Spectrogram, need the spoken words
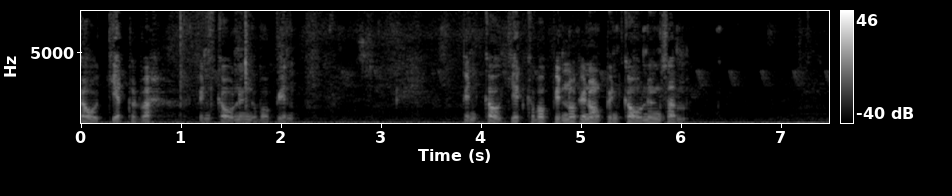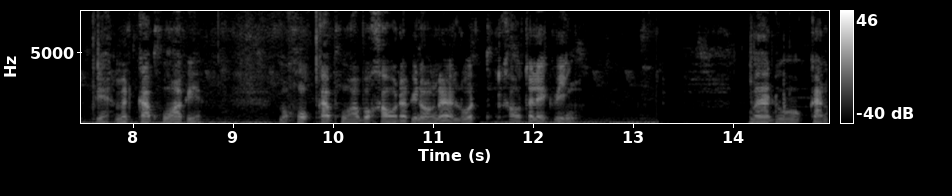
เก้าเจ็ดถูกปะเป็นเก้าหนึ่งก็บ่เป็น เป็นเก้าเจ็ดก็บ่เป็นเนาะพี่น้องเป็นเก้าหนึ่งซ้ำเพียมันกลับหัวเพียบอกหกกลับหัวบอกเขาได้พี่น้องได้รถเขาทะเลกวิ่ง มาดูกัน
